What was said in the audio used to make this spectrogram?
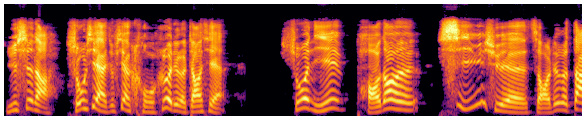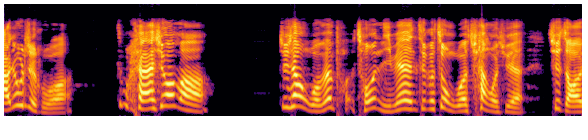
于是呢，首先就先恐吓这个张骞。说你跑到西域去找这个大周之国，这不开玩笑吗？就像我们跑从你们这个中国窜过去去找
